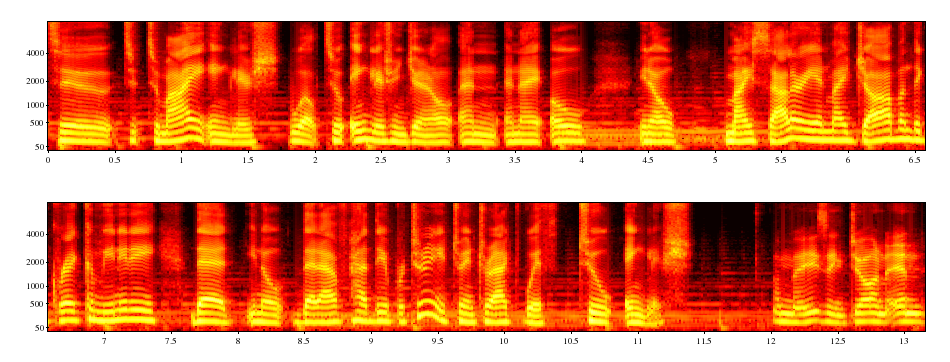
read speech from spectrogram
to, to to my English, well, to English in general, and and I owe you know my salary and my job and the great community that you know that I've had the opportunity to interact with to English. Amazing, John. And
